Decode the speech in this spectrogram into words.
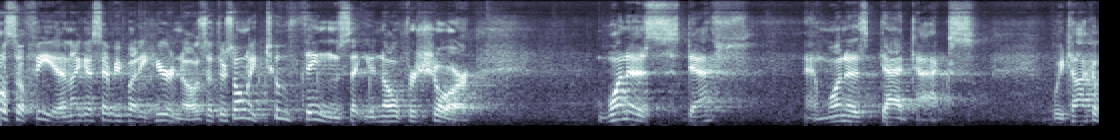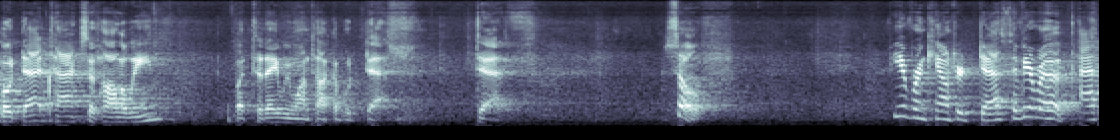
Tell Sophia, and I guess everybody here knows, that there's only two things that you know for sure. One is death, and one is dad tax. We talk about dad tax at Halloween, but today we want to talk about death. Death. So, have you ever encountered death? Have you ever had a pet,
